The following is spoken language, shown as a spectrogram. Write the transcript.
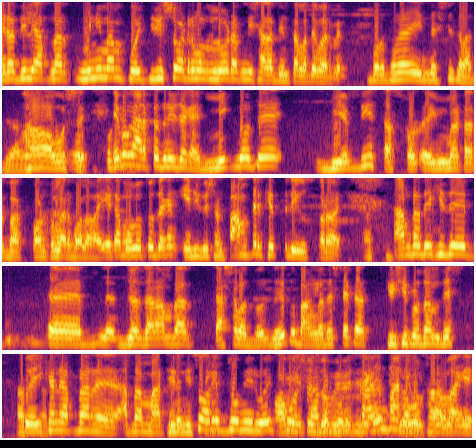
এটা দিলে আপনার মিনিমাম পঁয়ত্রিশশো ওয়াটের মতো লোড আপনি সারাদিন চালাতে পারবেন। বড় ধরনের ইন্ডাস্ট্রি চালাতে পারবেন। হ্যাঁ অবশ্যই। এবং আরেকটা জিনিস দেখায় মিগনো যে বিএফডি ইনভার্টার বা কন্ট্রোলার বলা হয়। এটা মূলত দেখেন ইরিগেশন পাম্পের ক্ষেত্রে ইউজ করা হয়। আচ্ছা। আমরা দেখি যে যারা আমরা চাষাবাদ বল- যেহেতু বাংলাদেশটা একটা কৃষি প্রধান দেশ তো আচ্ছা, এইখানে আপনার আপনার মাটির নিচ জমি রয়েছে? অবশ্যই জমি রয়েছে পানি উঠানো লাগে।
